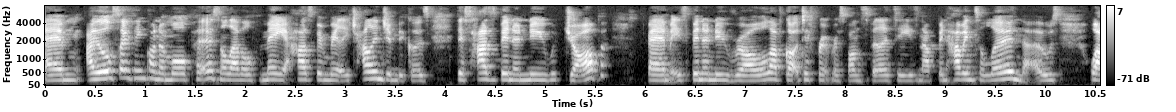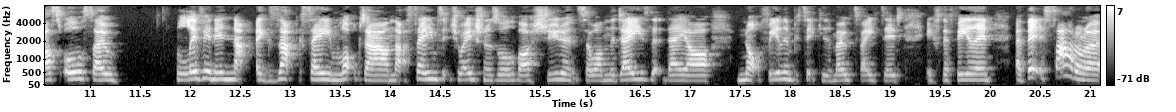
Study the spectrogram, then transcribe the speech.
Um, I also think, on a more personal level, for me, it has been really challenging because this has been a new job. Um, it's been a new role. I've got different responsibilities and I've been having to learn those whilst also living in that exact same lockdown, that same situation as all of our students. So on the days that they are not feeling particularly motivated, if they're feeling a bit sad on a,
